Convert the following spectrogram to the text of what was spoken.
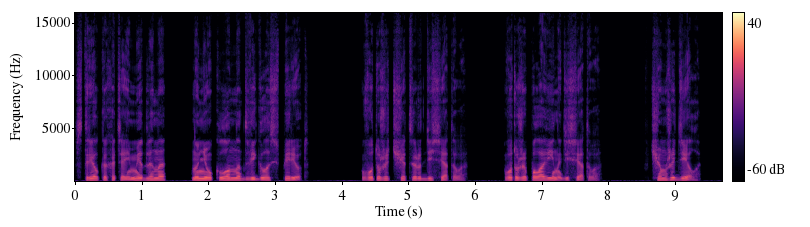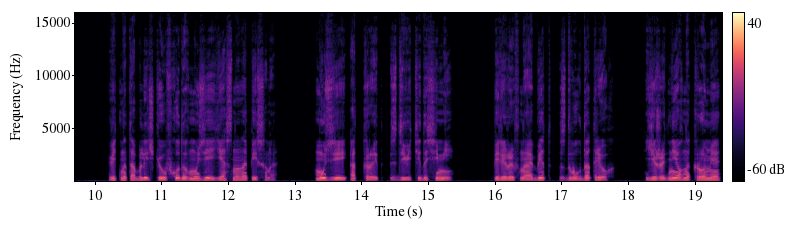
Стрелка, хотя и медленно, но неуклонно двигалась вперед. Вот уже четверть десятого. Вот уже половина десятого. В чем же дело? Ведь на табличке у входа в музей ясно написано «Музей открыт с 9 до 7, перерыв на обед с 2 до 3, ежедневно, кроме...»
